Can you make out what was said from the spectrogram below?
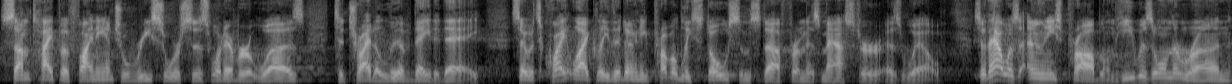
some type of financial resources, whatever it was, to try to live day to day? So it's quite likely that Oni probably stole some stuff from his master as well. So that was Oni's problem. He was on the run,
